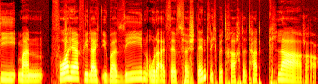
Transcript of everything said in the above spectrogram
die man vorher vielleicht übersehen oder als selbstverständlich betrachtet hat, klarer.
